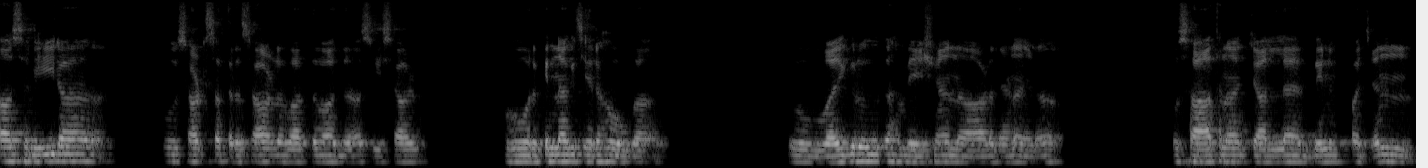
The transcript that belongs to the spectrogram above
ਆ ਸਰੀਰ ਆ, ਉਹ 60 70 ਸਾਲ ਵੱਧ ਵੱਧ 80 ਸਾਲ, ਹੋਰ ਕਿੰਨਾ ਕੁ ਚਿਰ ਹੋਊਗਾ? ਉਹ ਵਾਹਿਗੁਰੂ ਤਾਂ ਹਮੇਸ਼ਾ ਨਾਲ ਰਹਿਣਾ ਹੈ ਨਾ। ਉਹ ਸਾਥ ਨਾਲ ਚੱਲੈ ਬਿਨ ਭਜਨ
